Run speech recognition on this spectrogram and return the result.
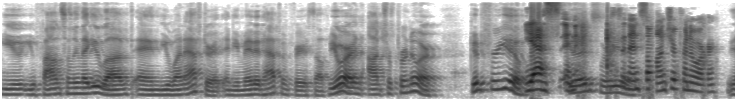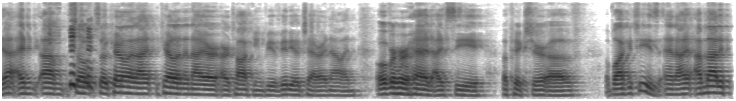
you you found something that you loved and you went after it and you made it happen for yourself. You are an entrepreneur. Good for you. Yes, an Good for accidental entrepreneur. Yeah, and um, so so Carolyn and I, Carolyn and I are, are talking via video chat right now, and over her head I see a picture of a block of cheese, and I I'm not a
